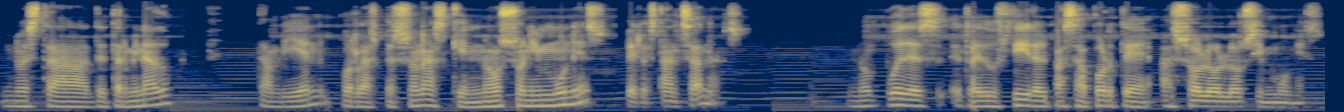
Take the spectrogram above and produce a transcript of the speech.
no está determinado. También por las personas que no son inmunes, pero están sanas. No puedes reducir el pasaporte a solo los inmunes,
